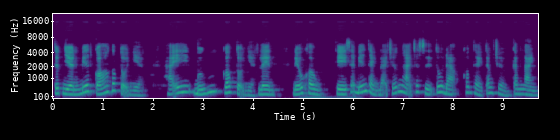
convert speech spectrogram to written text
Tất nhiên biết có gốc tội nghiệp, hãy bứng gốc tội nghiệp lên, nếu không thì sẽ biến thành đại chướng ngại cho sự tu đạo không thể tăng trưởng căn lành.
